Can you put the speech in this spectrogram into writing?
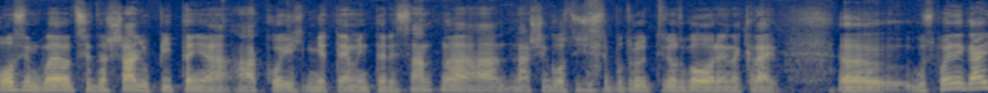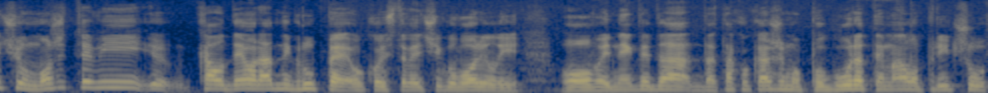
Pozivam gledalce da šalju pitanja ako ih im je tema interesantna, a naši gosti će se potruditi da odgovore na kraju. E, gospodine Gajiću, možete vi e, kao deo radne grupe o kojoj ste već i govorili, ovaj, negde da, da tako kažemo, pogurate malo priču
